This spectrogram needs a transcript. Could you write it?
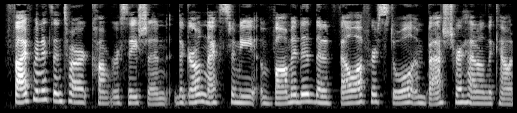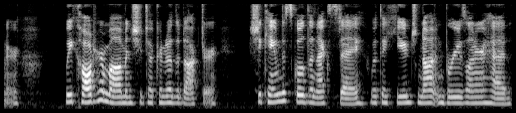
Five minutes into our conversation, the girl next to me vomited, then fell off her stool and bashed her head on the counter. We called her mom and she took her to the doctor. She came to school the next day with a huge knot and bruise on her head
